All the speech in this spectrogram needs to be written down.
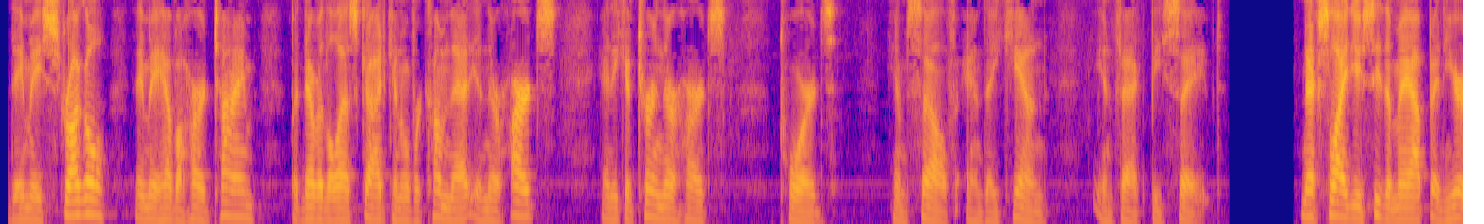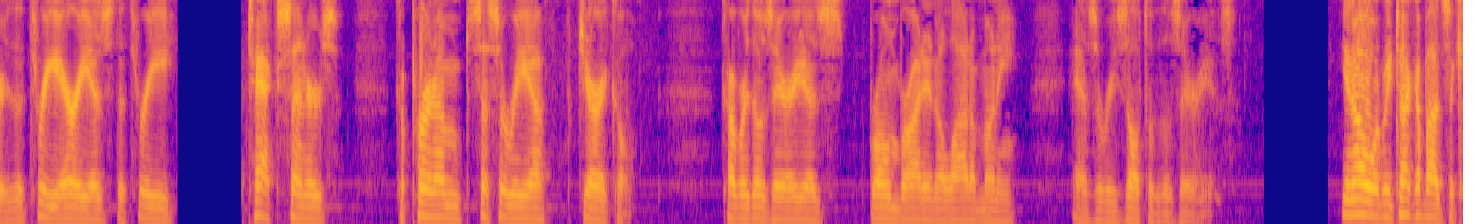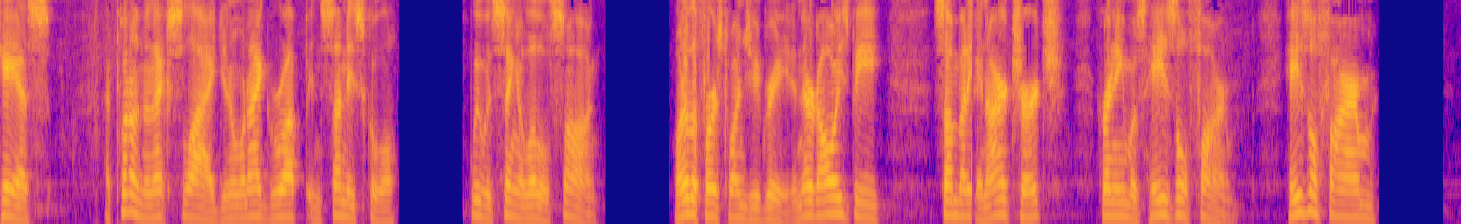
They may struggle, they may have a hard time, but nevertheless, God can overcome that in their hearts, and He can turn their hearts towards Himself, and they can, in fact, be saved. Next slide, you see the map, and here are the three areas, the three tax centers Capernaum, Caesarea, Jericho. Cover those areas. Rome brought in a lot of money as a result of those areas. You know, when we talk about Zacchaeus, I put on the next slide, you know, when I grew up in Sunday school, we would sing a little song. One of the first ones you'd read. And there'd always be somebody in our church. Her name was Hazel Farm. Hazel Farm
